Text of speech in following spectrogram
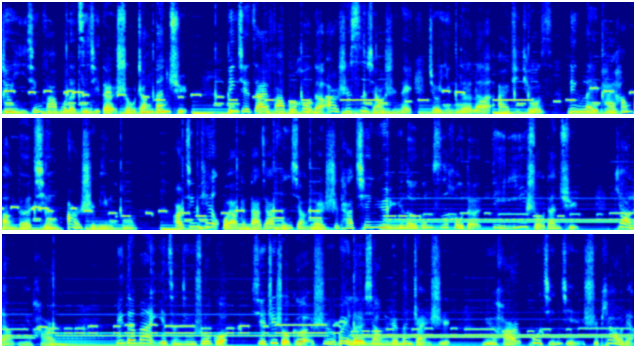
就已经发布了自己的首张单曲，并且在发布后的二十四小时内就赢得了 iTunes 另类排行榜的前二十名。而今天我要跟大家分享的是他签约娱乐公司后的第一首单曲《漂亮女孩》。林德曼也曾经说过，写这首歌是为了向人们展示，女孩不仅仅是漂亮。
